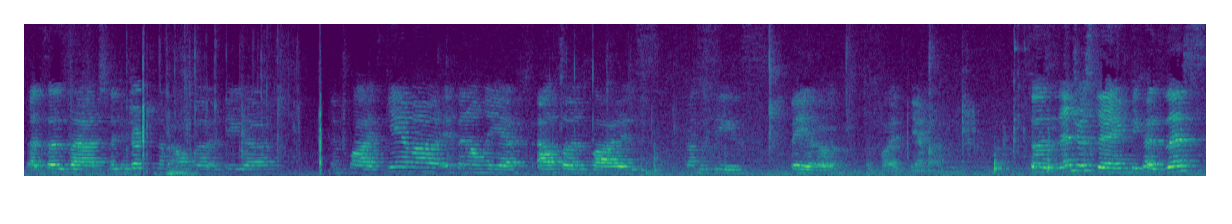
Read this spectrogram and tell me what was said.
that says that the conjunction of alpha and beta implies gamma if and only if alpha implies parentheses beta implies gamma. So this is interesting because this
